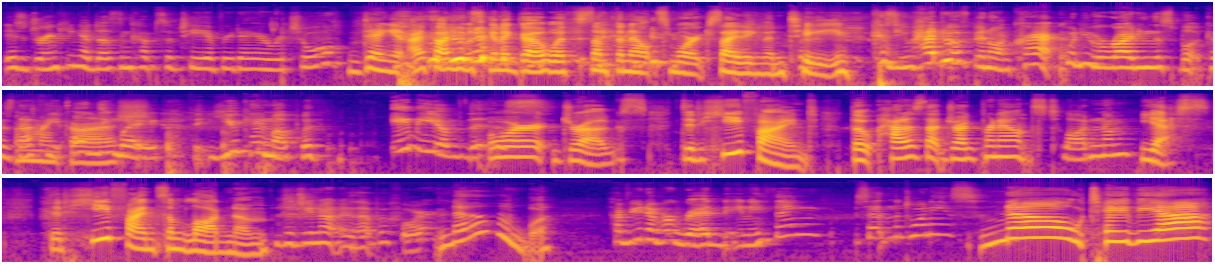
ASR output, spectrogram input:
Is drinking a dozen cups of tea every day a ritual? Dang it. I thought he was going to go with something else more exciting than tea. Because you had to have been on crack when you were writing this book, because oh that's Oh the gosh. only way that you came up with any of this. Or drugs. Did he find the how does that drug pronounced? laudanum. Yes. Did he find some laudanum? Did you not know that before? No. Have you never read anything set in the twenties? No, Tavia.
